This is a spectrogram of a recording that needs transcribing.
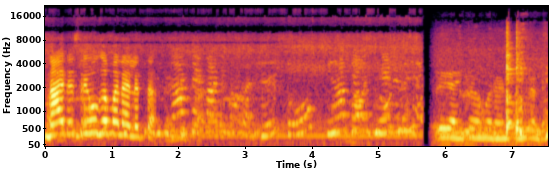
नाही रे श्री उग म्हणायला तर. वरण पण झालं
